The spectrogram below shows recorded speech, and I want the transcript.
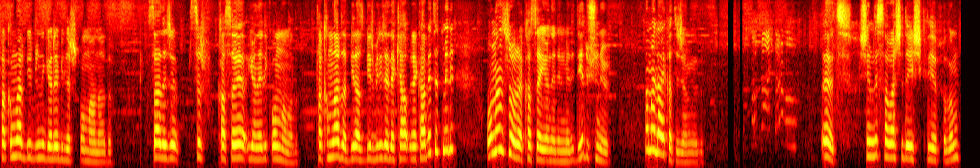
takımlar birbirini görebilir o manada. Sadece sırf kasaya yönelik olmamalı. Takımlar da biraz birbiriyle leka- rekabet etmeli. Ondan sonra kasaya yönelilmeli diye düşünüyorum. Ama like atacağım yine de. Evet. Şimdi savaşçı değişikliği yapalım.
